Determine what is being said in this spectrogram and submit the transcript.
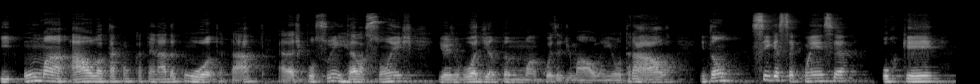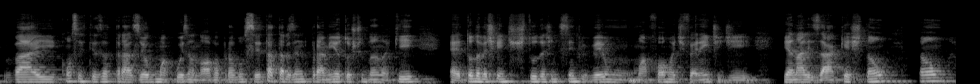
e uma aula está concatenada com outra, tá? Elas possuem relações e eu já vou adiantando uma coisa de uma aula em outra aula. Então, siga a sequência, porque vai com certeza trazer alguma coisa nova para você. Está trazendo para mim, eu estou estudando aqui. É, toda vez que a gente estuda, a gente sempre vê um, uma forma diferente de, de, analisar a questão. Então,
